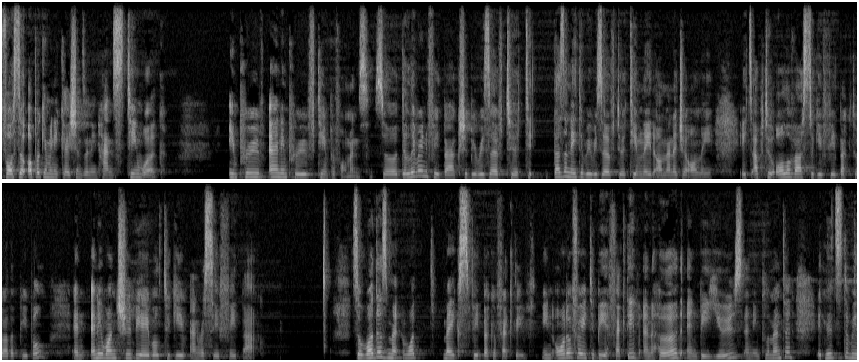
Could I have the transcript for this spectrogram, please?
foster open communications and enhance teamwork, improve and improve team performance. So delivering feedback should be reserved to doesn't need to be reserved to a team lead or manager only. It's up to all of us to give feedback to other people, and anyone should be able to give and receive feedback. So what, does what makes feedback effective? In order for it to be effective and heard and be used and implemented, it needs to be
